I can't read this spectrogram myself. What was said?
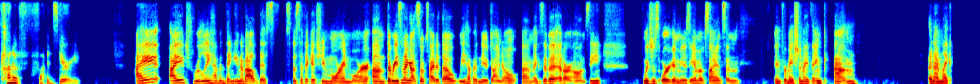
kind of fucking scary. I I truly have been thinking about this specific issue more and more. Um, the reason I got so excited though, we have a new dino um, exhibit at our OMSI, which is Oregon Museum of Science and Information, I think. Um, and I'm like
